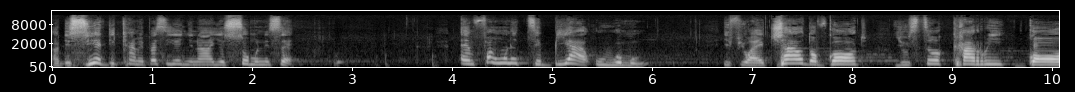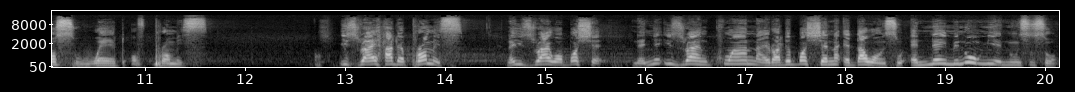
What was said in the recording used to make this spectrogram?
Adesua di kan mepɛ sɛ yɛn nyinaa yɛsɔ mu ne sɛ ɛmfa ho no te bea a wowɔ mu. If you are a child of god you still carry god's word of promise. Israel had a promise. Na israel wɔ bɔhyɛ. Na ɛnyɛ israel nko ara na awurade bɔhyɛ na ɛda wɔn so. Ɛnɛ mi ne mmienu nso so.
